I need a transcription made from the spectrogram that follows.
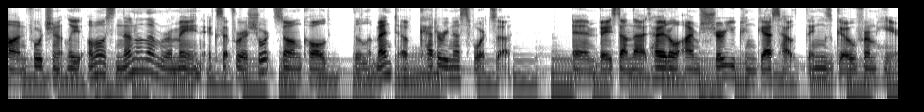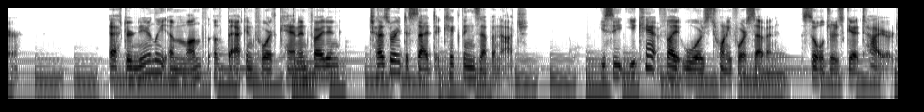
Unfortunately, almost none of them remain except for a short song called The Lament of Caterina Sforza. And based on that title, I'm sure you can guess how things go from here. After nearly a month of back and forth cannon fighting, Cesare decided to kick things up a notch. You see, you can't fight wars 24 7. Soldiers get tired.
